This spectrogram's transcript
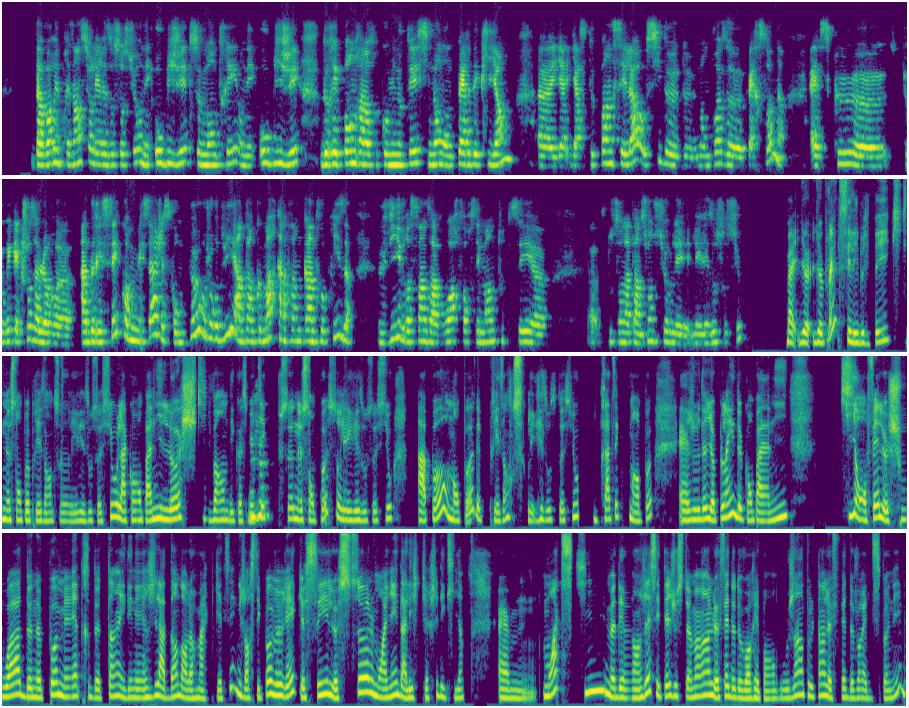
d'avoir une présence sur les réseaux sociaux. On est obligé de se montrer, on est obligé de répondre à notre communauté, sinon on perd des clients. Euh, il y, a cette pensée-là aussi de, nombreuses personnes. Est-ce que euh, tu aurais quelque chose à leur euh, adresser comme message? Est-ce qu'on peut aujourd'hui, en tant que marque, en tant qu'entreprise, vivre sans avoir forcément toute son attention sur les réseaux sociaux? Ben, il y, a plein de célébrités qui ne sont pas présentes sur les réseaux sociaux. La compagnie Lush qui vend des cosmétiques, mm-hmm. tout ça, ne sont pas sur les réseaux sociaux. Apple n'ont pas de présence sur les réseaux sociaux, pratiquement pas. Euh, je veux dire, il y a plein de compagnies qui ont fait le choix de ne pas mettre de temps et d'énergie là-dedans dans leur marketing. Genre, c'est pas vrai que c'est le seul moyen d'aller chercher des clients. Euh, moi, ce qui me dérangeait, c'était justement le fait de devoir répondre aux gens tout le temps, le fait de devoir être disponible,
